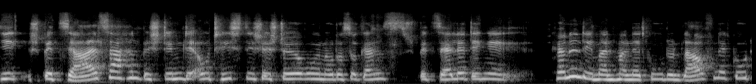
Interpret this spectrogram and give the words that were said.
die Spezialsachen, bestimmte autistische Störungen oder so ganz spezielle Dinge, können die manchmal nicht gut und laufen nicht gut.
